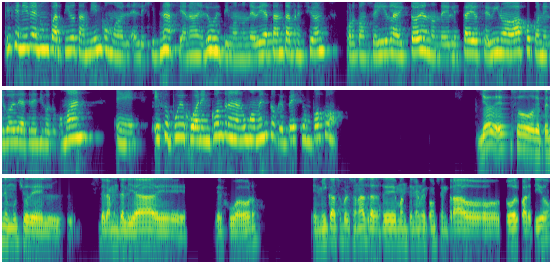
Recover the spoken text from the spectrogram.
¿Qué genera en un partido también como el, de gimnasia, ¿no? El último, en donde había tanta presión por conseguir la victoria, en donde el estadio se vino abajo con el gol de Atlético Tucumán. Eh, ¿Eso puede jugar en contra en algún momento que pese un poco? Ya de eso depende mucho del, de la mentalidad del jugador. En mi caso personal traté de mantenerme concentrado todo el partido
